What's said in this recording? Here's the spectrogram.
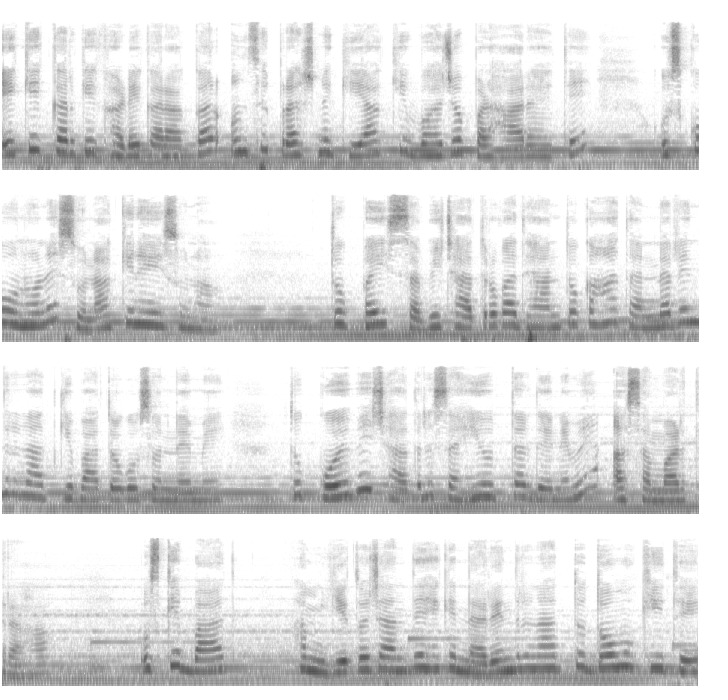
एक एक करके खड़े कराकर उनसे प्रश्न किया कि वह जो पढ़ा रहे थे, उसको उन्होंने सुना कि नहीं सुना? तो भाई, सभी छात्रों का ध्यान तो कहाँ था नरेंद्र नाथ की बातों को सुनने में? तो कोई भी छात्र सही उत्तर देने में असमर्थ रहा। उसके बाद हम ये तो जानते हैं कि नरेंद्र नाथ तो दो मुखी थे,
